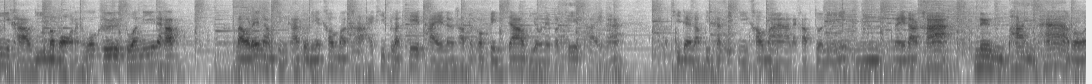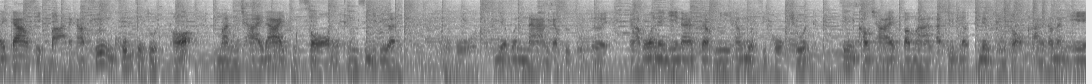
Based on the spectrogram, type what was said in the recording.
มีข่าวดีมาบอกนะครับก็คือตัวนี้นะครับเราได้นำสินค้าตัวนี้เข้ามาขายที่ประเทศไทยแล้วครับ แล้วก็เป็นเจ้าเดียวในประเทศไทยนะ ที่ได้รับลิขสิทธิ์นี้เข้ามานะครับ ตัวนี้ในราคา 1,590 บาทนะครับ ซึ่งคุ้มสุดๆ เพราะมันใช้ได้ 2-4 เดือน โอ้โหเรียกว่านานกับสุดๆเลยนะครับเพราะว่าในนี้นะจะมีทั้งหมด 16 ชุด ซึ่งเขาใช้ประมาณอาทิตย์ละ1-2 ครั้งเท่านั้นเอง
